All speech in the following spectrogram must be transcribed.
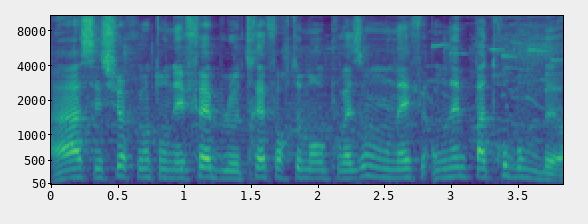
Ah, c'est sûr que quand on est faible très fortement au poison, on, n'aime pas trop Bomber.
